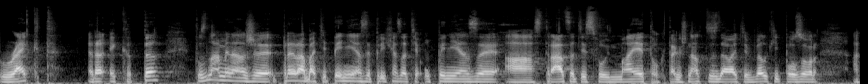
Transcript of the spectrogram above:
wrecked, REKT. To znamená, že prerábate peniaze, prichádzate o peniaze a strácate svoj majetok. Takže na to zdávate veľký pozor a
